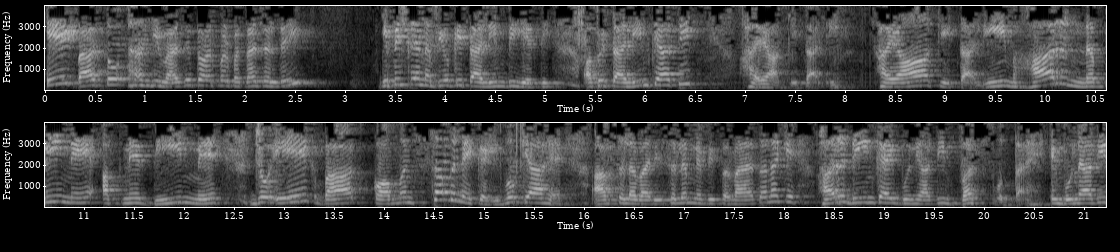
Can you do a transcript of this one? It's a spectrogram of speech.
ایک بات تو یہ واضح طور پر پتا چل رہی کہ پچھلے نبیوں کی تعلیم بھی یہ تھی۔ اور پھر تعلیم کیا تھی؟ حیا کی تعلیم۔ حیا کی تعلیم ہر نبی نے اپنے دین میں جو ایک بات کامن سب نے کہی، وہ کیا ہے؟ آپ صلی اللہ علیہ وسلم نے بھی فرمایا تھا نا کہ ہر دین کا ایک بنیادی وصف ہوتا ہے، ایک بنیادی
